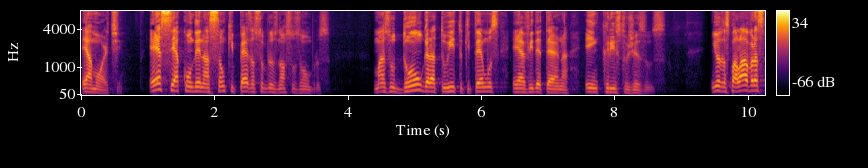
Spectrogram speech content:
é a morte. Essa é a condenação que pesa sobre os nossos ombros. Mas o dom gratuito que temos é a vida eterna em Cristo Jesus. Em outras palavras,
